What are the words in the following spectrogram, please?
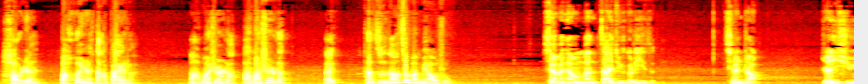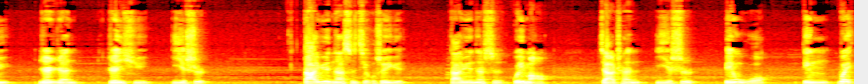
好人把坏人打败了，啊，完事儿了啊，完事儿了，哎，他只能这么描述。下面呢，我们再举个例子：前兆，壬戌、壬壬、壬戌、乙巳。大运呢是九岁运，大运呢是癸卯、甲辰、乙巳、丙午、丁未、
